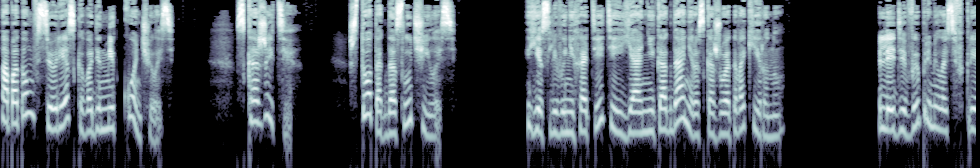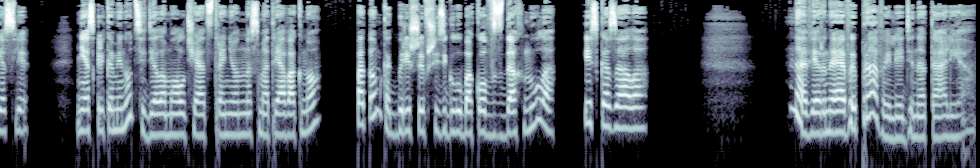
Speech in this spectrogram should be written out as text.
а потом все резко в один миг кончилось. Скажите, что тогда случилось? Если вы не хотите, я никогда не расскажу этого Кирану. Леди выпрямилась в кресле. Несколько минут сидела молча, отстраненно смотря в окно, потом, как бы решившись, глубоко вздохнула и сказала «Наверное, вы правы, леди Наталья.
